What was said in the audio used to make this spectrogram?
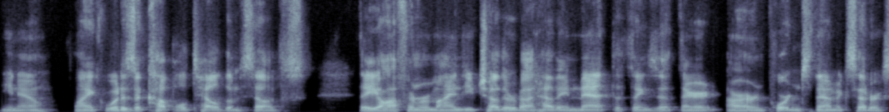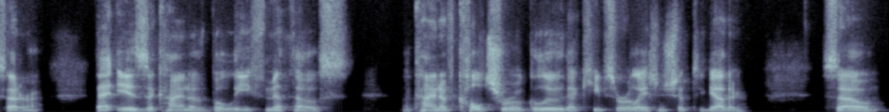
you know, like what does a couple tell themselves? They often remind each other about how they met, the things that are important to them, et cetera, et cetera. That is a kind of belief mythos, a kind of cultural glue that keeps a relationship together. So,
